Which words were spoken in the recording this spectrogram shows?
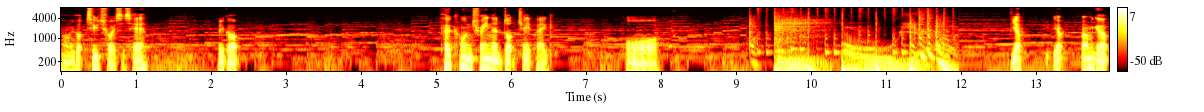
Well, we've got two choices here. We've got Pokemon Trainer.jpg or Yep, yep, I'm a girl.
